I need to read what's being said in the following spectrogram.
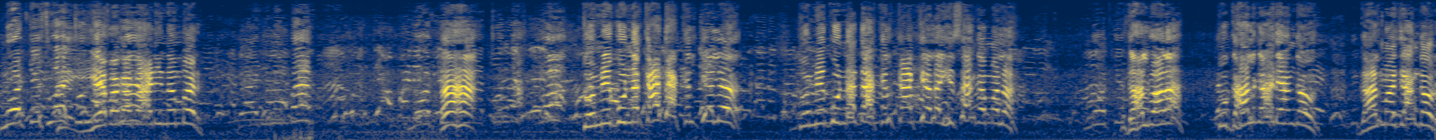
नोटीस हे बघा गाडी नंबर हा हा तुम्ही गुन्हा का दाखल केलं तुम्ही गुन्हा दाखल का केला हे सांगा मला घाल बाळा तू घाल गाडी अंगावर घाल माझ्या अंगावर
